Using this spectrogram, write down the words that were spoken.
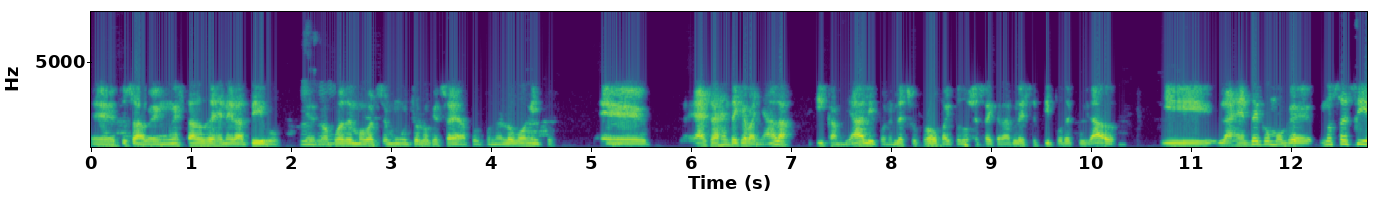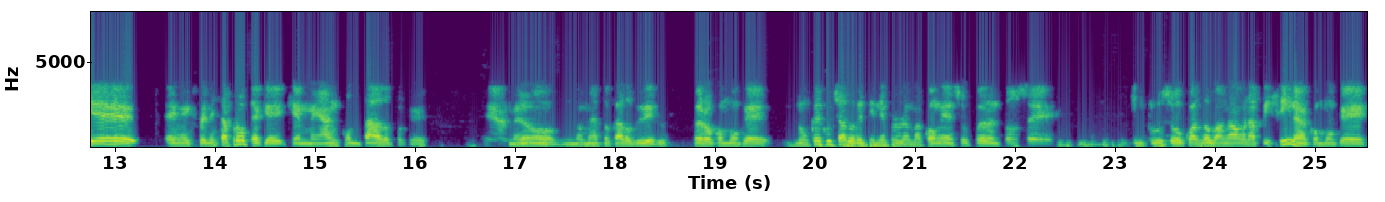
eh, tú sabes, en un estado degenerativo, que no pueden moverse mucho, lo que sea, por ponerlo bonito, eh, a esa gente que bañarla. y cambiarle y ponerle su ropa y todo eso, hay que darle ese tipo de cuidado. Y la gente como que, no sé si es en experiencia propia que, que me han contado, porque eh, al menos no me ha tocado vivirlo, pero como que nunca he escuchado que tienen problemas con eso, pero entonces, incluso cuando van a una piscina, como que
